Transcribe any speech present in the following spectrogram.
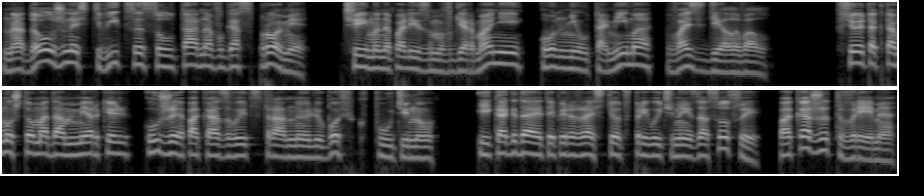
на должность вице-султана в «Газпроме», чей монополизм в Германии он неутомимо возделывал. Все это к тому, что мадам Меркель уже показывает странную любовь к Путину, и когда это перерастет в привычные засосы, покажет время.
